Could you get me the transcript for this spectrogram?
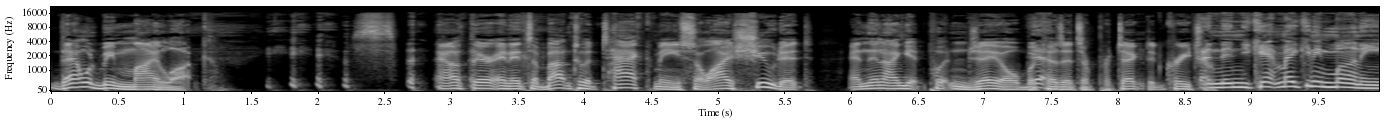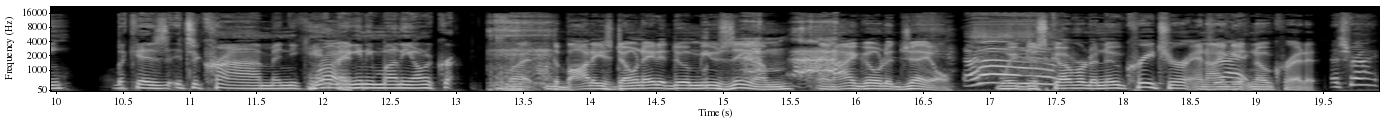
that would be my luck out there, and it's about to attack me, so I shoot it, and then I get put in jail because it's a protected creature. And then you can't make any money because it's a crime and you can't Right. make any money on a crime. right. The body's donated to a museum, and I go to jail. We've discovered a new creature, and I get no credit. That's right.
